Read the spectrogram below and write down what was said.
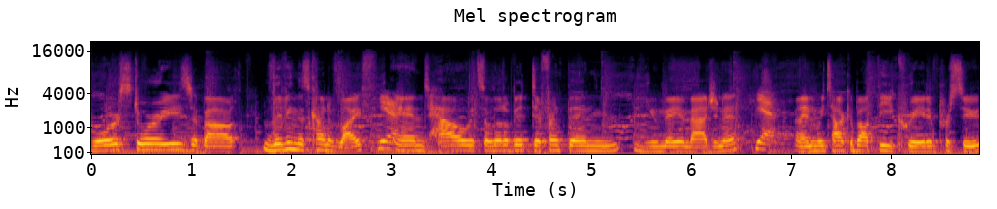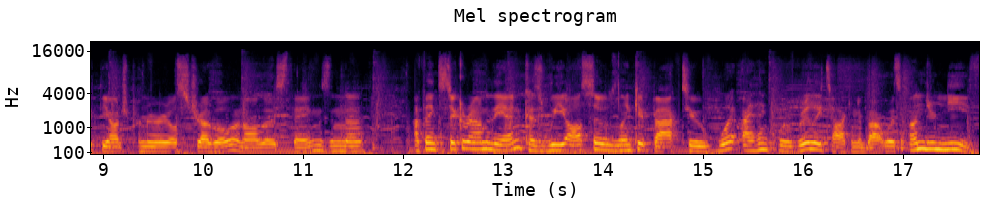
war stories about living this kind of life Yeah. and how it's a little bit different than you may imagine it. Yeah. And we talk about the creative pursuit, the entrepreneurial struggle, and all those things. And uh, I think stick around to the end because we also link it back to what I think we're really talking about, what's underneath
